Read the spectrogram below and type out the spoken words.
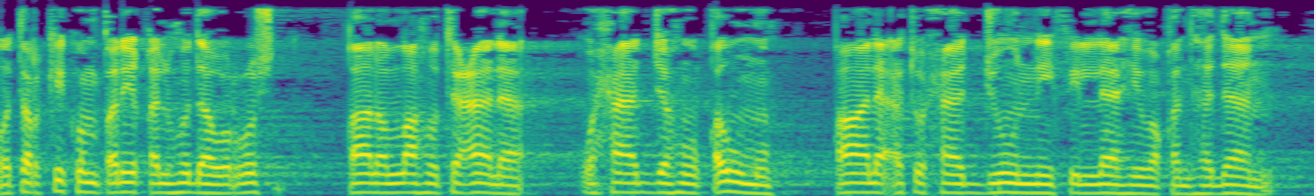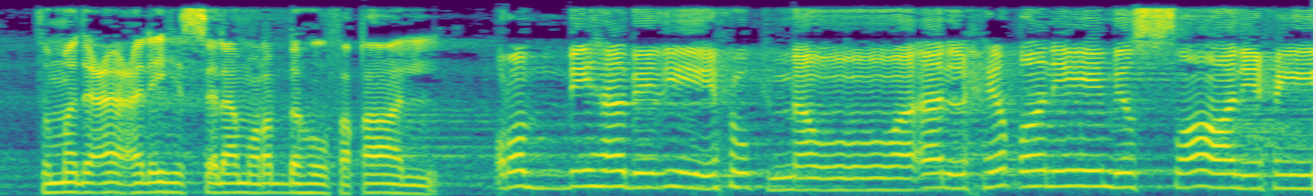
وترككم طريق الهدى والرشد. قال الله تعالى وحاجه قومه قال أتحاجوني في الله وقد هدان ثم دعا عليه السلام ربه فقال رب هب لي حكما وألحقني بالصالحين.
